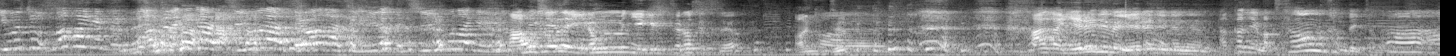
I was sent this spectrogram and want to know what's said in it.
기분 좀 상하겠는데? 아 자기가 질문한 대화가 지금 이렇게 질문하게 이렇게 아 혹시 옛날에 이런 얘기를 들었었어요? 아닌데? 아 그러니까 예를 들면 예를 들면은 아까 전에 막 상황극 한다 했잖아요. 아,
